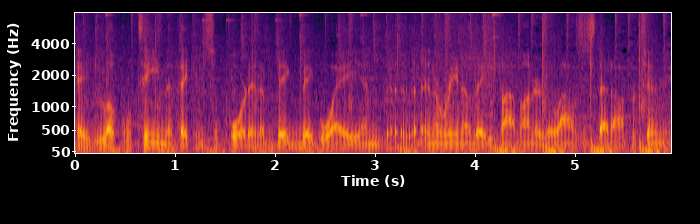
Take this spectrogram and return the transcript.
a, a, local team that they can support in a big, big way, and uh, an arena of 8,500 allows us that opportunity.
